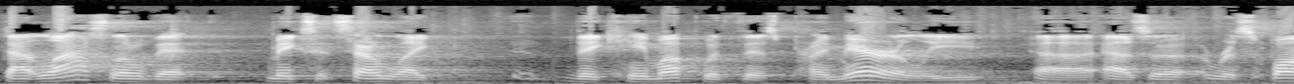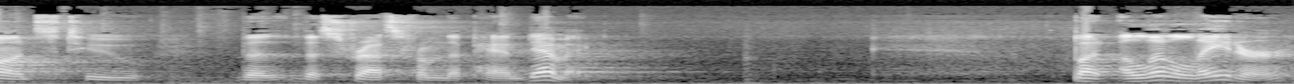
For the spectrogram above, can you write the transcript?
That last little bit makes it sound like they came up with this primarily uh, as a response to the, the stress from the pandemic. But a little later,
